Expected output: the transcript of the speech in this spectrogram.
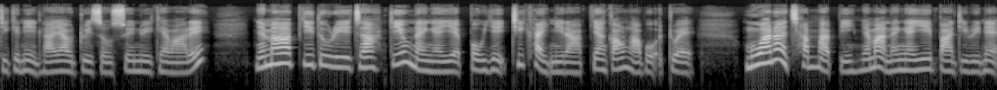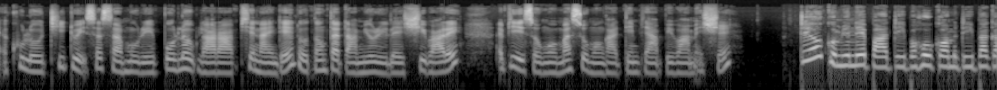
ဒီကနေ့လာရောက်တွေ့ဆုံဆွေးနွေးခဲ့ပါတယ်။မြန်မာပြည်သူတွေကြားတရုတ်နိုင်ငံရဲ့ပုံရိပ်ထိခိုက်နေတာပြန်ကောင်းလာဖို့အတွက် မူဝါဒချမှတ်ပြီးမြန်မာနိုင်ငံရေးပါတီတွေနဲ့အခုလိုထိတွေ့ဆက်ဆံမှုတွေပိုလုပ်လာတာဖြစ်နိုင်တယ်လို့သုံးသပ်တာမျိုးတွေလည်းရှိပါတယ်။အပြည့်အစုံကိုမတ်ဆုမွန်ကတင်ပြပေးပါမယ်ရှင်။ တရုတ်ကွန်မြူနစ်ပါတီဗဟိုကော်မတီဘက်က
